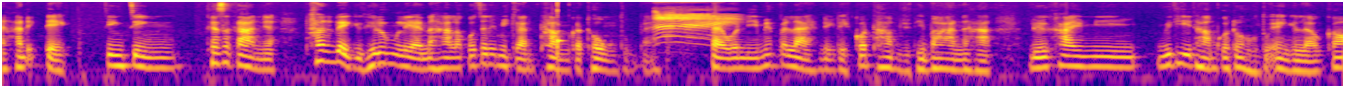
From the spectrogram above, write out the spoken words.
นะฮะเด็ก ๆ จริง ๆ เทศกาลเนี่ยถ้าเด็กอยู่ที่โรงเรียนนะฮะเราก็จะได้มีการทำกระทงถูกไหมแต่วันนี้ไม่เป็นไรเด็ก ๆ ก็ทำอยู่ที่บ้านนะฮะหรือใครมีวิธีทำกระทงของตัวเองอยู่แล้วก็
